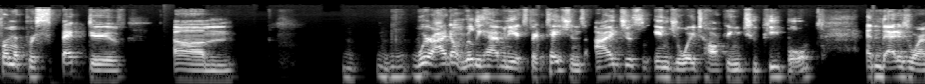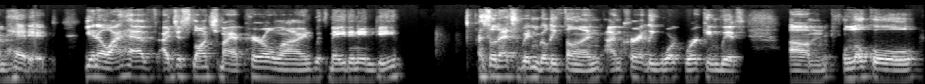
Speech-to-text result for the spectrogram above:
from a perspective um, where I don't really have any expectations. I just enjoy talking to people. And that is where I'm headed. You know, I have, I just launched my apparel line with Made in Indy. So that's been really fun. I'm currently work, working with um, local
